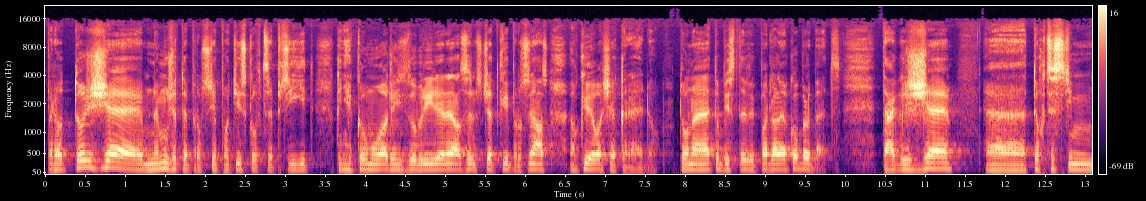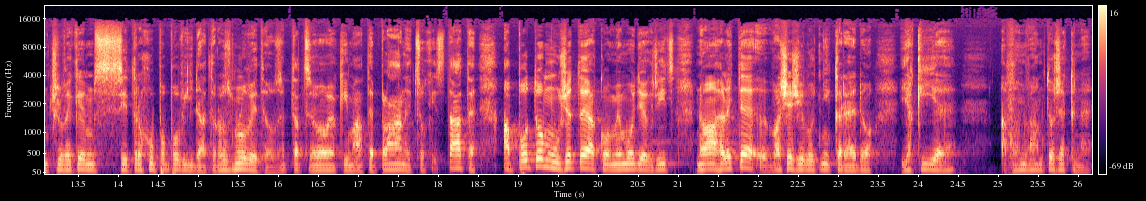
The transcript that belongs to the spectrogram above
protože nemůžete prostě po tiskovce přijít k někomu a říct, dobrý den, já jsem z Četky, prosím vás, jaký je vaše krédo. To ne, to byste vypadal jako blbec. Takže eh, to chce s tím člověkem si trochu popovídat, rozmluvit ho, zeptat se ho, jaký máte plány, co chystáte. A potom můžete jako mimoděk říct, no a helejte, vaše životní krédo, jaký je? A on vám to řekne.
